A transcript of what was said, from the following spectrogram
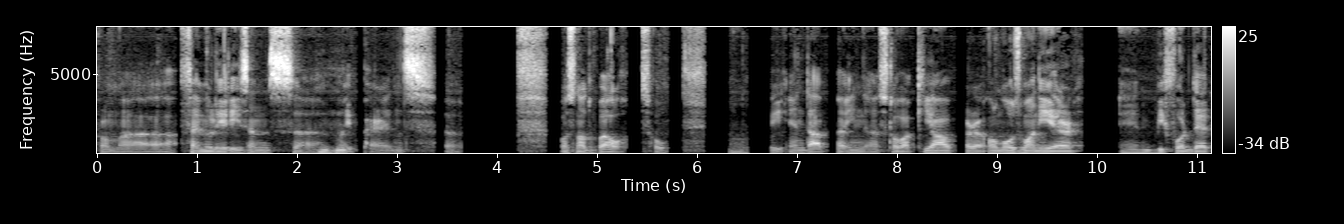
from uh, family reasons. Uh, Mhm. My parents uh, was not well, so we end up in uh, Slovakia for almost one year. And before that,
